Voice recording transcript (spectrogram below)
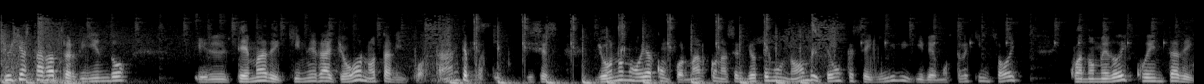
yo ya estaba perdiendo el tema de quién era yo, no tan importante, porque dices, yo no me voy a conformar con hacer, yo tengo un nombre y tengo que seguir y, demostrar quién soy. Cuando me doy cuenta de,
